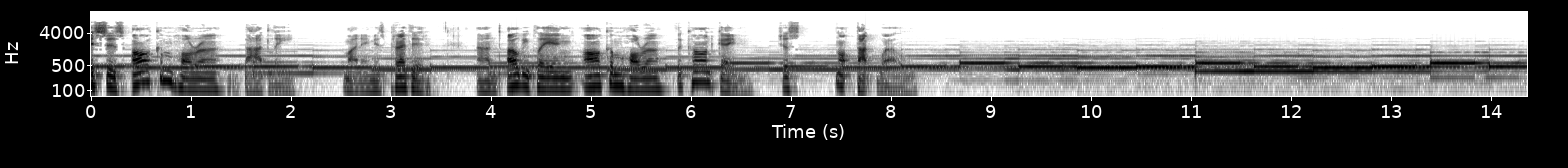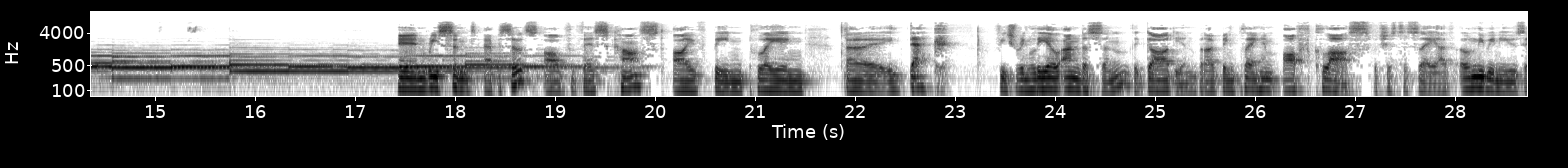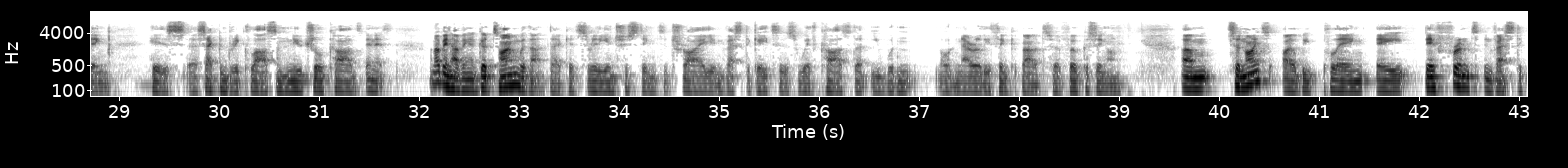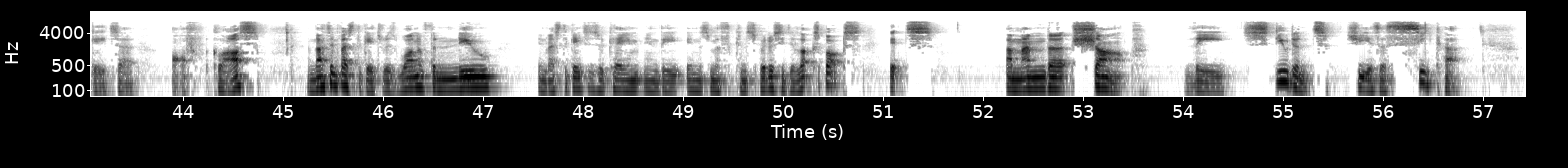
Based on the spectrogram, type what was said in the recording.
This is Arkham Horror Badly. My name is Predir, and I'll be playing Arkham Horror the card game, just not that well. In recent episodes of this cast, I've been playing a deck featuring Leo Anderson, the Guardian, but I've been playing him off class, which is to say, I've only been using his uh, secondary class and neutral cards in it. And I've been having a good time with that deck. It's really interesting to try investigators with cards that you wouldn't ordinarily think about uh, focusing on. Um, tonight, I'll be playing a different investigator off class, and that investigator is one of the new investigators who came in the Innsmouth Conspiracy Deluxe box. It's Amanda Sharpe, the student. She is a seeker,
